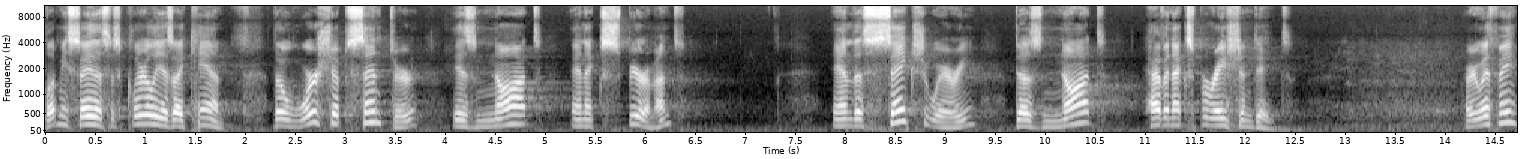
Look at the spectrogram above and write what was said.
Let me say this as clearly as I can. The worship center is not an experiment, and the sanctuary does not have an expiration date. Are you with me?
